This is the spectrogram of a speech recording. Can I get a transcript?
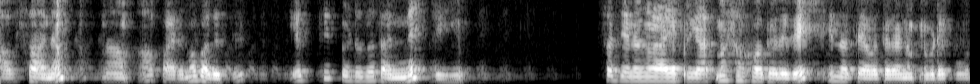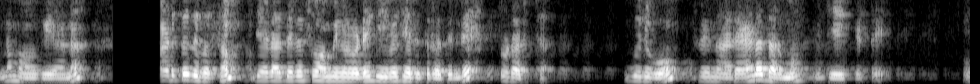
അവസാനം നാം ആ പരമപദത്തിൽ എത്തിപ്പെടുക തന്നെ ചെയ്യും. സജ്ജനങ്ങളായ പ്രിയാത്മ സഹോദരരെ ഇന്നത്തെ അവതരണം ഇവിടെ പൂർണമാവുകയാണ്. അടുത്ത ദിവസം ജഡാധര സ്വാമികളുടെ ജീവചരിത്രത്തിന്റെ തുടർച്ച. ഗുരുവും ശ്രീനാരായണ ധർമ്മം വിജയിക്കട്ടെ. ഓ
